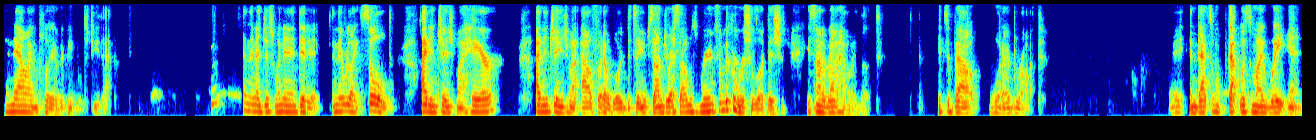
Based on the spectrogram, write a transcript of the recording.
And now I employ other people to do that. And then I just went in and did it. And they were like, sold. I didn't change my hair. I didn't change my outfit. I wore the same sundress I was wearing from the commercial audition. It's not about how I looked. It's about what I brought. Right. And that's that was my way in.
